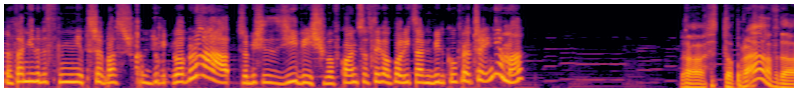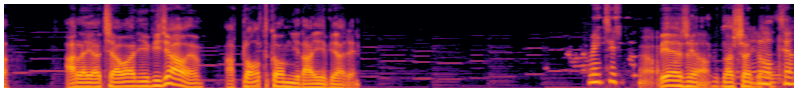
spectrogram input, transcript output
No to nie, nie trzeba szukać drugiego dna, żeby się zdziwić, bo w końcu w tych okolicach wilków raczej nie ma. No, to prawda. Ale ja ciała nie widziałem, a plotkom nie daje wiary. Wiecie, Wierzę w naszego, Racja.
